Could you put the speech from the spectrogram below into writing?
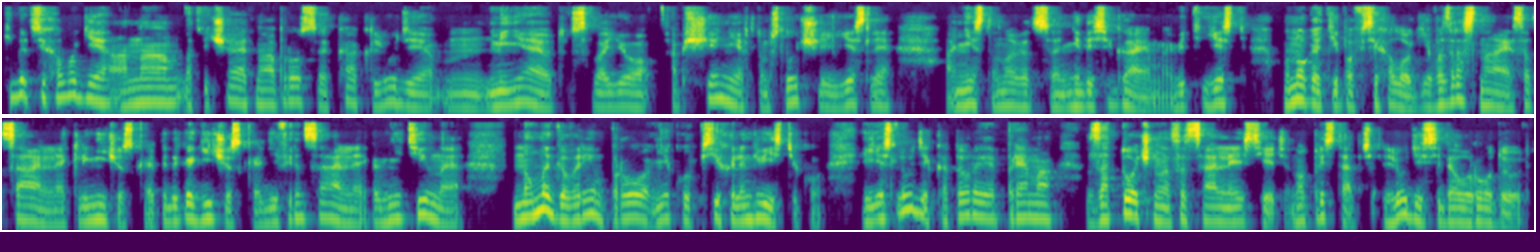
Киберпсихология, она отвечает на вопросы, как люди меняют свое общение в том случае, если они становятся недосягаемы. Ведь есть много типов психологии. Возрастная, социальная, клиническая, педагогическая, дифференциальная, когнитивная. Но мы говорим про некую психолингвистику. И есть люди, которые прямо заточены на социальные сети. Но вот представьте, люди себя уродуют.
